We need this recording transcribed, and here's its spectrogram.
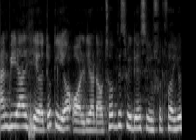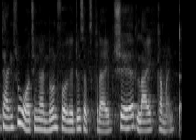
and we are here to clear all your doubts. Hope this video is useful for you. Thanks for watching and don't forget to subscribe, share, like, comment.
